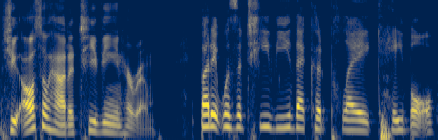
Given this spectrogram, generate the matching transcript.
she also had a TV in her room. But it was a TV that could play cable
